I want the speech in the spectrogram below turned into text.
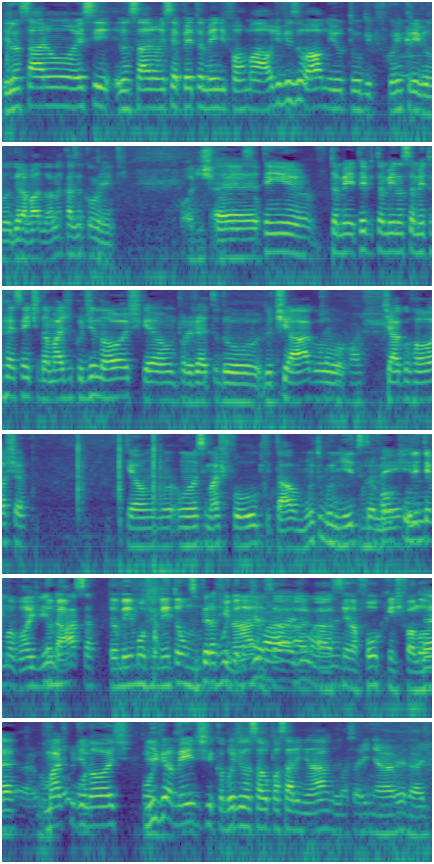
e lançaram esse, lançaram esse EP também de forma audiovisual no YouTube, que ficou incrível, gravado lá na Casa Coentro. Pode escrever. É, tem, também, teve também lançamento recente da Mágico de Nós, que é um projeto do, do Thiago, Thiago Rocha. Thiago Rocha, que é um, um lance mais folk e tal, muito bonito também. folkinho. Ele tem uma voz Também- lindaça. Também movimentam Super muito né, afinado. essa- Demais, a, a demais. cena folk que a gente falou. É, o Mágico de Nós. Lívia. Mendes acabou de lançar o Passarinhar, né? Passarinhar, é verdade.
